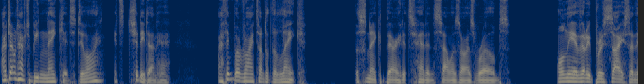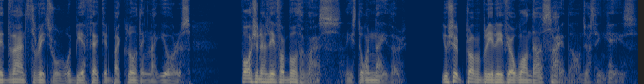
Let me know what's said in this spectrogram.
I don't have to be naked, do I? It's chilly down here. I think we're right under the lake. The snake buried its head in Salazar's robes. Only a very precise and advanced ritual would be affected by clothing like yours. Fortunately for both of us, these two are neither. You should probably leave your wand outside, though, just in case.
